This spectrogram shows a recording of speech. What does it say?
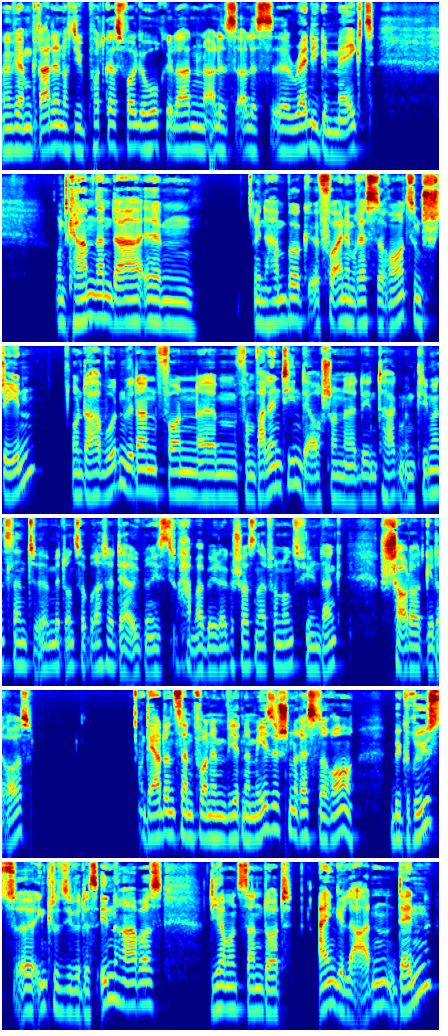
Ne, Wir haben gerade noch die Podcast-Folge hochgeladen und alles, alles äh, ready gemaked und kamen dann da ähm, in Hamburg äh, vor einem Restaurant zum Stehen. Und da wurden wir dann von ähm, vom Valentin, der auch schon äh, den Tag im Klimansland äh, mit uns verbracht hat, der übrigens Hammerbilder geschossen hat von uns. Vielen Dank. Shoutout geht raus. Der hat uns dann von einem vietnamesischen Restaurant begrüßt, äh, inklusive des Inhabers. Die haben uns dann dort eingeladen, denn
